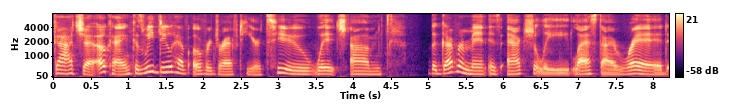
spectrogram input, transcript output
Gotcha. Okay. Because we do have overdraft here too, which um, the government is actually, last I read,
